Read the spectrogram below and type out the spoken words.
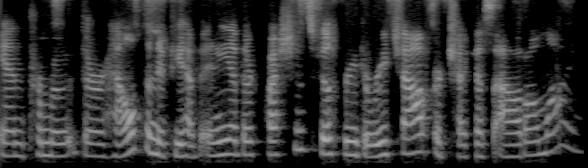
and promote their health. And if you have any other questions, feel free to reach out or check us out online.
